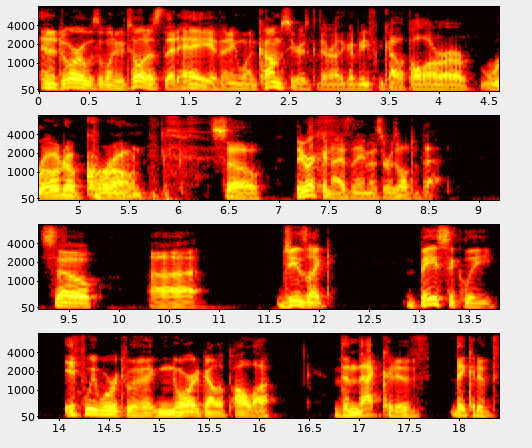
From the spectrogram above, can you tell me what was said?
Enedora was the one who told us that, hey, if anyone comes here, they're either going to be from Galopoula or Rhodochrone. so they recognize the name as a result of that. So uh, Jin's like, basically, if we were to have ignored Galopoula, then that could have, they could have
